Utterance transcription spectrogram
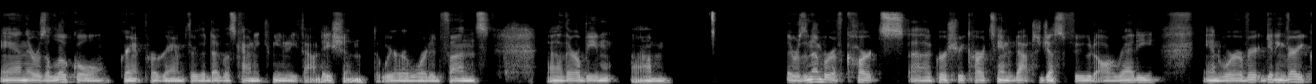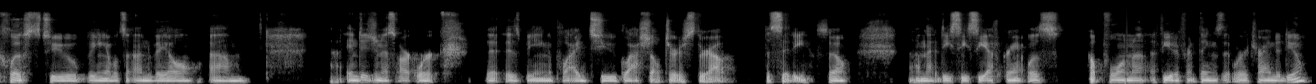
And there was a local grant program through the Douglas County Community Foundation that we were awarded funds. Uh, there will be, um, there was a number of carts, uh, grocery carts handed out to Just Food already. And we're very, getting very close to being able to unveil um, Indigenous artwork that is being applied to glass shelters throughout the city. So um, that DCCF grant was helpful in a, a few different things that we're trying to do.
